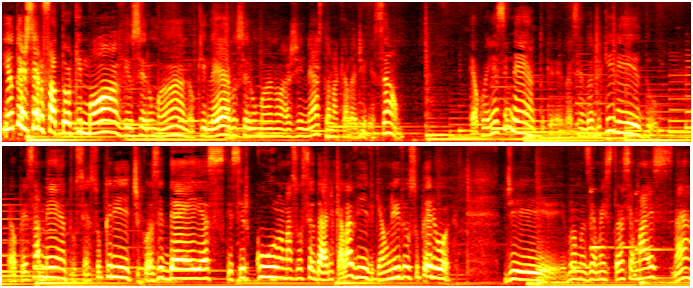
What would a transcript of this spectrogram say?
E o terceiro fator que move o ser humano, que leva o ser humano a agir nesta ou naquela direção, é o conhecimento que vai sendo adquirido, é o pensamento, o senso crítico, as ideias que circulam na sociedade que ela vive, que é um nível superior de, vamos dizer, uma instância mais, né?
